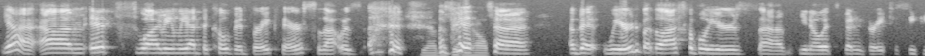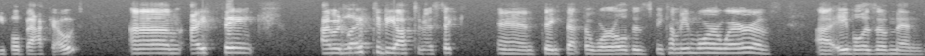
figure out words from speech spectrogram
yeah, um, it's well. I mean, we had the COVID break there, so that was yeah, that a bit uh, a bit weird. But the last couple years, uh, you know, it's been great to see people back out. Um, I think I would like to be optimistic and think that the world is becoming more aware of uh, ableism and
